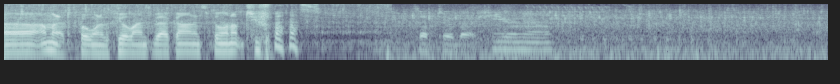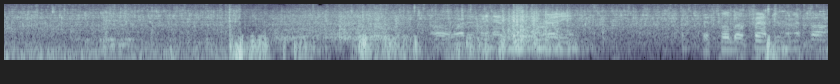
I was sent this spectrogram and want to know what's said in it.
Uh, I'm gonna have to put one of the fuel lines back on. It's filling up too fast. It's up to about here now. Oh, why didn't I have this already? It filled up faster than I thought.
